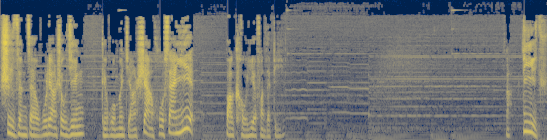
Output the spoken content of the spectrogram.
世尊在《无量寿经》。给我们讲善护三业，把口业放在第一。啊，第一句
